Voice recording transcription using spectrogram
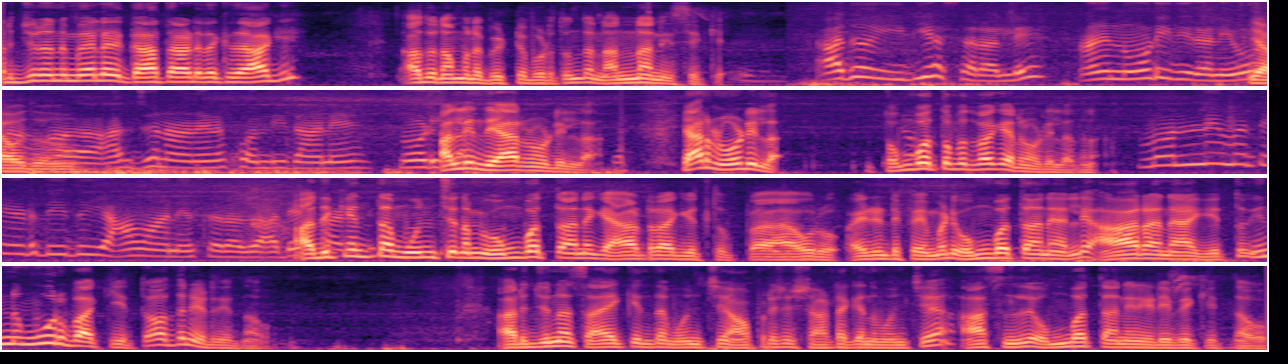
ಅರ್ಜುನನ ಮೇಲೆ ಗಾತಾಡೋದಕ್ಕಾಗಿ ಅದು ನಮ್ಮನ್ನು ಬಿಟ್ಟು ಬಿಡ್ತು ಅಂತ ನನ್ನ ಅನಿಸಿಕೆ. ಅದು ಇದೆಯಾ ಸರ್ ಅಲ್ಲಿ? ಆನೆ ನೋಡಿದ್ದೀರಾ ನೀವು? ಯಾವುದು? ಅರ್ಜುನ ಆನೆನ ಕೊಂದಿದ್ದಾನೆ ನೋಡಿ ಅಲ್ಲಿಂದ ಯಾರು ನೋಡಿಲ್ಲ? ಯಾರು ನೋಡಿಲ್ಲ. ತೊಂಬತ್ತೊಂಬತ್ತು ಭಾಗ ಯಾರು ನೋಡಿಲ್ಲ ಅದನ್ನು. ಮತ್ತೆ ಯಾವ ಆನೆ ಸರ್ ಅದು? ಅದೇ ಅದಕ್ಕಿಂತ ಮುಂಚೆ ನಮಗೆ ಒಂಬತ್ತು ಆನೆಗೆ ಆರ್ಡರ್ ಆಗಿತ್ತು ಅವರು ಐಡೆಂಟಿಫೈ ಮಾಡಿ ಒಂಬತ್ತು ಆನೆಯಲ್ಲಿ ಆರು ಆನೆ ಆಗಿತ್ತು ಇನ್ನು ಮೂರು ಬಾಕಿ ಇತ್ತು ಅದನ್ನು ಹಿಡಿದಿದ್ದು ನಾವು. ಅರ್ಜುನ ಸಾಯಕ್ಕಿಂತ ಮುಂಚೆ ಆಪರೇಷನ್ ಸ್ಟಾರ್ಟ್ ಆಗಿಂತ ಮುಂಚೆ ಹಾಸನಲ್ಲಿ ಒಂಬತ್ತು ಆನೆ ಹಿಡಿಬೇಕಿತ್ತು ನಾವು.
